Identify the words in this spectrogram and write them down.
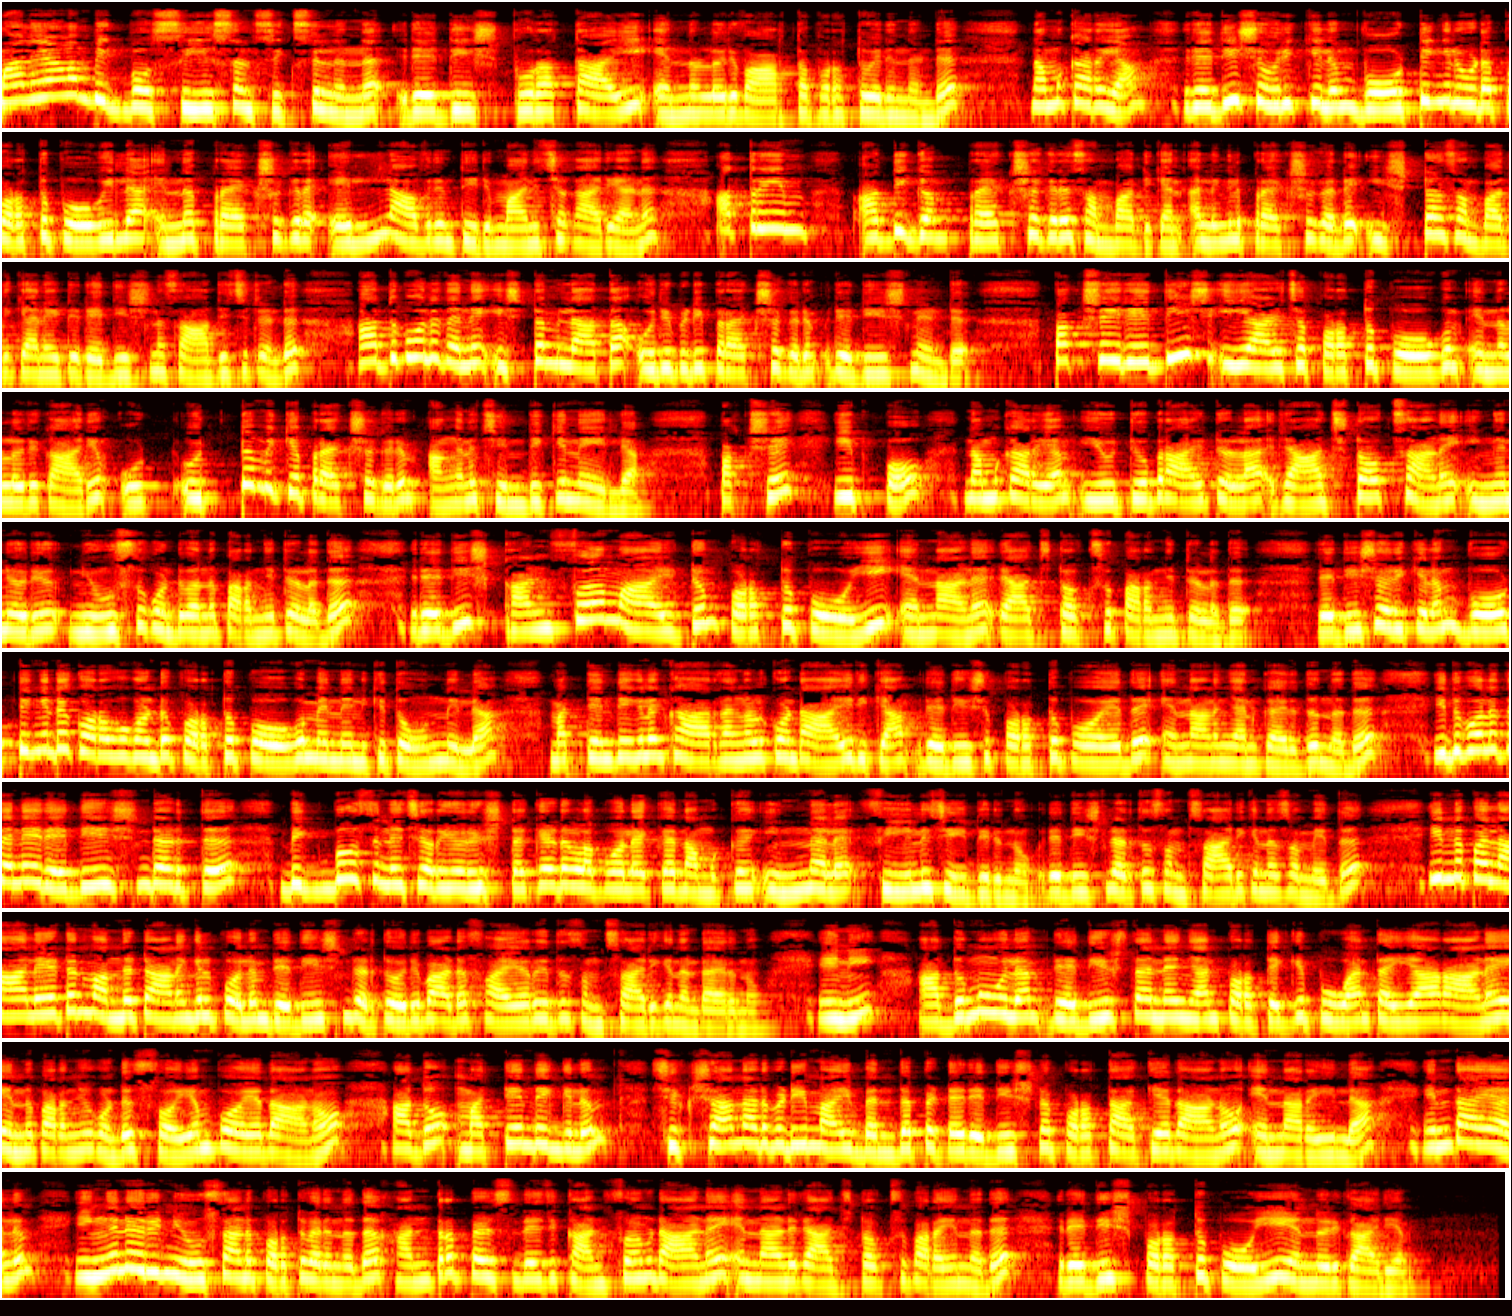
Malayalam big boss season സിക്സിൽ നിന്ന് രതീഷ് പുറത്തായി എന്നുള്ളൊരു വാർത്ത പുറത്തു വരുന്നുണ്ട്. നമുക്കറിയാം രതീഷ് ഒരിക്കലും വോട്ടിങ്ങിലൂടെ പുറത്തു പോവില്ല എന്ന് പ്രേക്ഷകരെ എല്ലാവരും തീരുമാനിച്ച കാര്യമാണ്. അത്രയും അധികം പ്രേക്ഷകരെ സമ്പാദിക്കാൻ അല്ലെങ്കിൽ പ്രേക്ഷകരുടെ ഇഷ്ടം സമ്പാദിക്കാനായിട്ട് രതീഷിന് സാധിച്ചിട്ടുണ്ട്. അതുപോലെ തന്നെ ഇഷ്ടമില്ലാത്ത ഒരുപിടി പ്രേക്ഷകരും രതീഷിനുണ്ട്. പക്ഷേ രതീഷ് ഈ ആഴ്ച പുറത്തു പോകും എന്നുള്ളൊരു കാര്യം ഒട്ടുമിക്ക പ്രേക്ഷകരും അങ്ങനെ ചിന്തിക്കുന്നേയില്ല പക്ഷേ ഇപ്പോ നമുക്കറിയാം യൂട്യൂബർ ആയിട്ടുള്ള രാജ് ടോക്സ് ആണ് ഇങ്ങനെ ഒരു ന്യൂസ് കൊണ്ടുവന്ന് പറഞ്ഞിട്ടുള്ളത്. രതീഷ് കൺഫേം ആയിട്ടും പുറത്തു പോയി എന്നാണ് രാജ് ടോക്സ് പറഞ്ഞിട്ടുള്ളത്. രതീഷ് ഒരിക്കലും വോട്ടിങ്ങിന്റെ കുറവ് കൊണ്ട് പുറത്തു പോകും എന്ന് എനിക്ക് തോന്നുന്നില്ല. മറ്റെന്തെങ്കിലും കാരണങ്ങൾ കൊണ്ടായിരിക്കാം രതീഷ് പുറത്തു പോയത് എന്നാണ് ഞാൻ കരുതുന്നത്. ഇതുപോലെ തന്നെ രതീഷിന്റെ അടുത്ത് ബിഗ് ബോസിന് ചെറിയൊരു ഇഷ്ടക്കേടുള്ള പോലെയൊക്കെ നമുക്ക് ഇന്നലെ ഫീൽ ചെയ്തിരുന്നു. രതീഷിന്റെ അടുത്ത് സംസാരിക്കുന്ന സമയത്ത് ഇന്നിപ്പോ ലാലേട്ടൻ വന്നിട്ടാണെങ്കിൽ പോലും രതീഷിന്റെ അടുത്ത് ഒരുപാട് ഫയർ ചെയ്ത് സംസാരിക്കുന്നുണ്ടായിരുന്നു. ഇനി അതുമൂലം രതീഷ് തന്നെ ഞാൻ പുറത്തേക്ക് പോവാൻ തയ്യാറാണ് എന്ന് പറഞ്ഞുകൊണ്ട് സ്വയം പോയതാണോ? അതോ മറ്റെന്തെങ്കിലും ശിക്ഷാ നടപടിയുമായി ബന്ധപ്പെട്ട് രതീഷിനെ പുറത്താക്കിയതാണോ എന്നറിയില്ല. എന്തായാലും ഇങ്ങനെ ഒരു ആണ് പുറത്തു വരുന്നത്. ഹൺഡ്രഡ് പെർസെന്റേജ് കൺഫേംഡ് ആണ് എന്നാണ് രാജ് ടോക്സ് പറയുന്നത്. രതീഷ് പുറത്തു പോയി എന്നൊരു കാര്യം.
